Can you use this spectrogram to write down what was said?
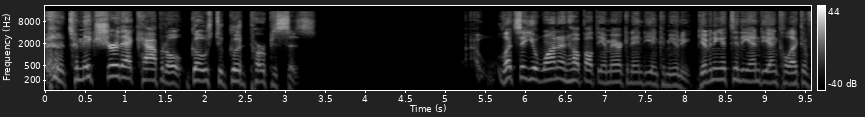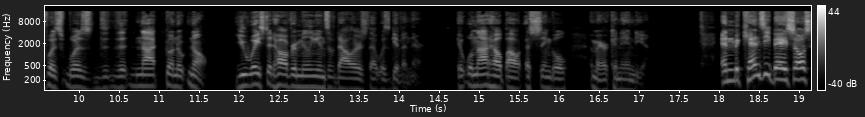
to make sure that capital goes to good purposes. Let's say you want to help out the American Indian community. Giving it to the NDN collective was was the, the, not going to no. You wasted however millions of dollars that was given there. It will not help out a single American Indian. And Mackenzie Bezos,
